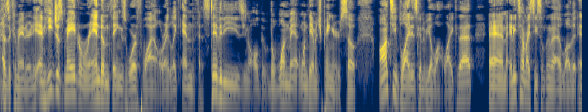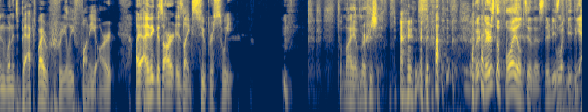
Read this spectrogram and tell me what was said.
as a commander, and he, and he just made random things worthwhile, right? Like end the festivities, you know, all the the one man one damage pingers. So Auntie Blight is going to be a lot like that. And anytime I see something that I love it, and when it's backed by really funny art, I, I think this art is like super sweet. But my immersion. Where, where's the foil to this? There needs to be the good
